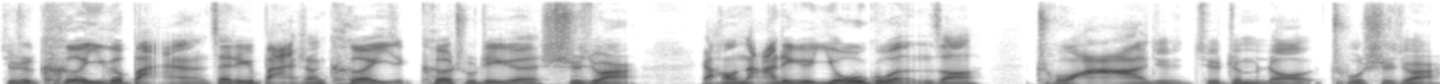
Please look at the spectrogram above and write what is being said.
就是刻一个板，在这个板上刻一刻出这个试卷。然后拿这个油滚子歘就就这么着出试卷，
